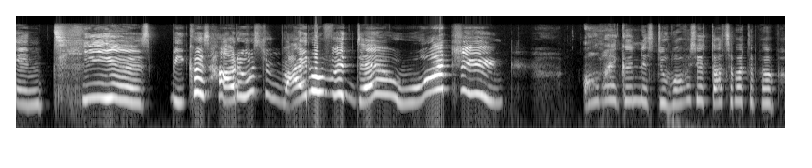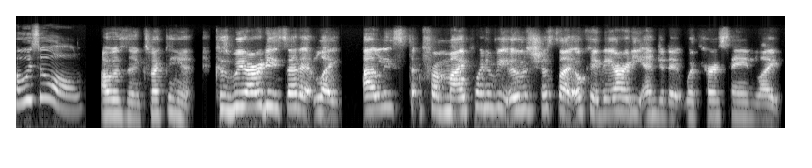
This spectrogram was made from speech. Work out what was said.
in tears because Haru's right over there watching. Oh my goodness, dude, what was your thoughts about the proposal? I wasn't expecting it because we already said it. Like, at least from my point of view, it was just like, okay, they already ended it with her saying, like,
